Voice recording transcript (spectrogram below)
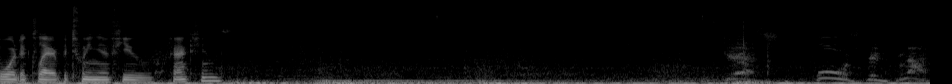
War declared between a few factions. Yes. Forged in blood.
